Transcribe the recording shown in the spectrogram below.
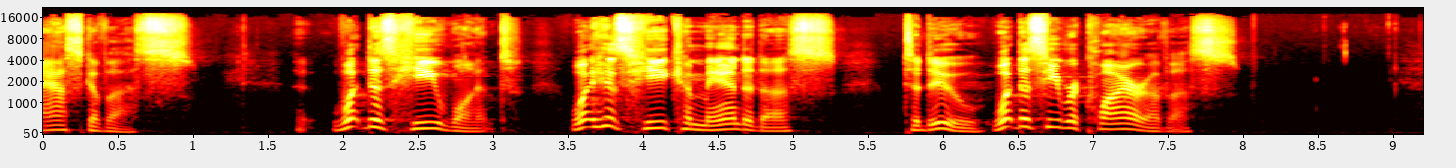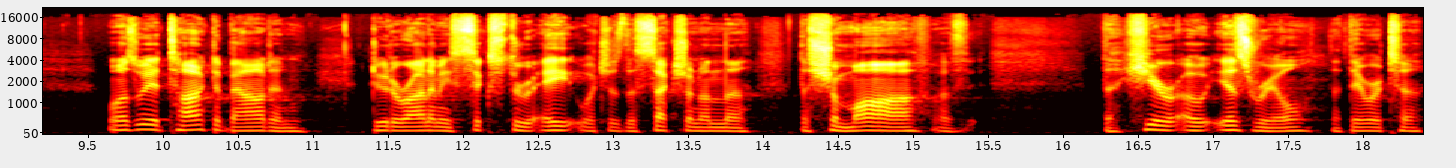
ask of us? What does He want? What has He commanded us to do? What does He require of us? Well, as we had talked about in Deuteronomy 6 through 8, which is the section on the, the Shema of the Hear, O Israel, that they were to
